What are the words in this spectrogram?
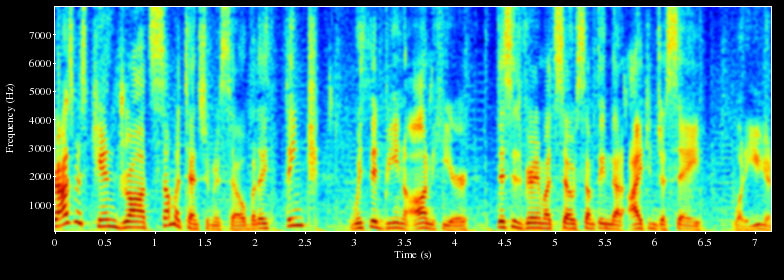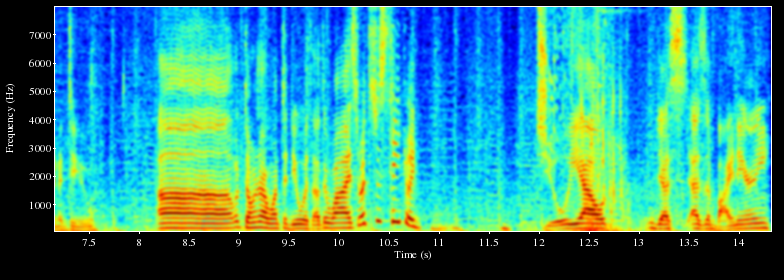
Rasmus can draw some attention or so, but I think with it being on here, this is very much so something that I can just say, what are you gonna do? Uh, what don't I want to deal with otherwise? Let's just take, like, Julie out just as a binary.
